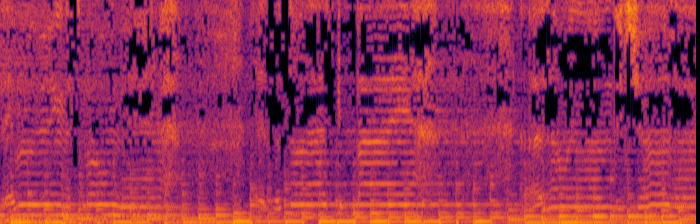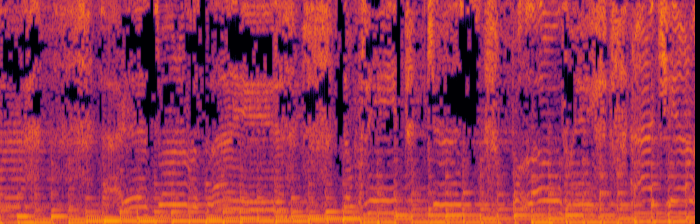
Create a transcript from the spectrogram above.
Savoring this moment Is this our last goodbye? I thought we loved each other. I guess one of us lied. So please just pull away I can't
